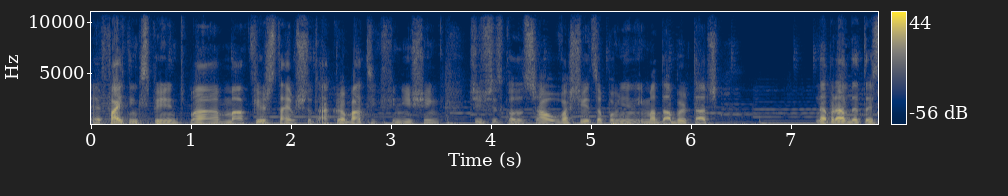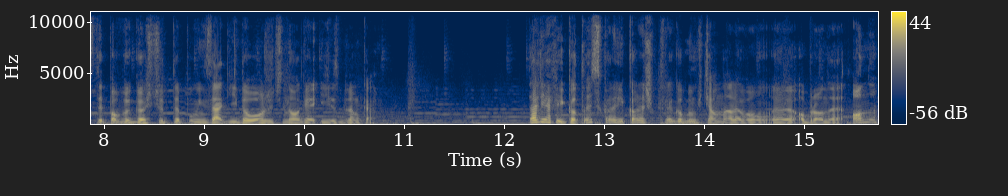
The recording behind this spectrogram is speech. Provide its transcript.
E, fighting Spirit ma, ma First Time Shoot, Acrobatic Finishing, czyli wszystko do strzału właściwie co powinien i ma Double Touch. Naprawdę to jest typowy gościu typu Inzagi, dołożyć nogę i jest bramka. Taliafico to jest z kolei koleś, którego bym chciał na lewą e, obronę. On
